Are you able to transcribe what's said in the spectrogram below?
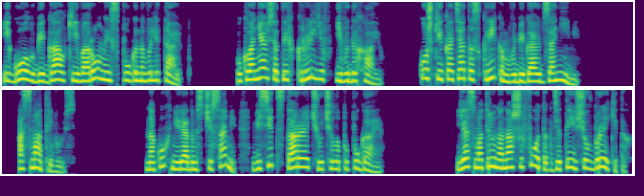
и голуби, галки и вороны испуганно вылетают. Уклоняюсь от их крыльев и выдыхаю. Кошки и котята с криком выбегают за ними. Осматриваюсь. На кухне рядом с часами висит старое чучело попугая. Я смотрю на наши фото, где ты еще в брекетах,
